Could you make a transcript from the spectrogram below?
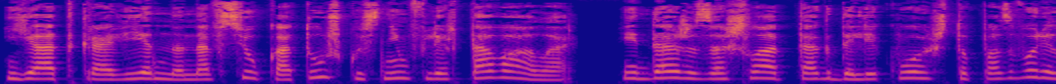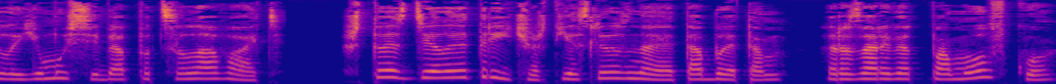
Я откровенно на всю катушку с ним флиртовала и даже зашла так далеко, что позволила ему себя поцеловать. Что сделает Ричард, если узнает об этом? Разорвет помолвку?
